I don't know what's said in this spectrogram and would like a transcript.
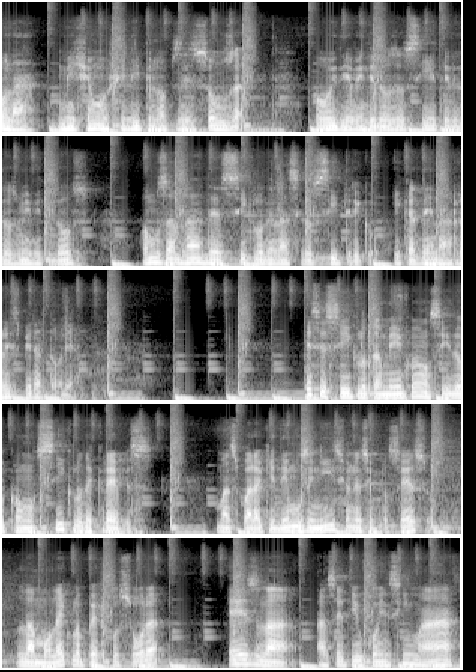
Olá, me chamo Felipe Lopes de Souza. Hoje, dia 22 de 7 de 2022, vamos falar do ciclo do ácido cítrico e cadena respiratória. Esse ciclo também é conhecido como ciclo de Krebs, mas para que demos início nesse processo, a molécula percursora é a acetilcoenzima A,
